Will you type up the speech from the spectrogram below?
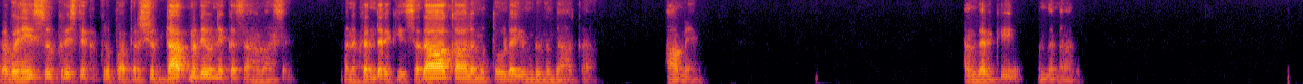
ప్రభు యేసు క్రీస్తు యొక్క కృప పరిశుద్ధాత్మ దేవుని యొక్క సహవాసం మనకందరికీ సదాకాలము తోడయుండును గాక ఆమె అందరికీ వందనాలు.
